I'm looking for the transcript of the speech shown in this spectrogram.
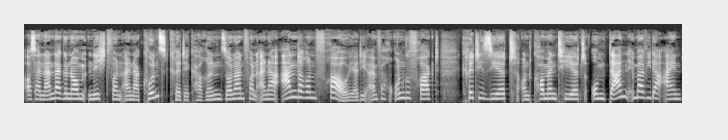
auseinandergenommen nicht von einer Kunstkritikerin, sondern von einer anderen Frau, ja, die einfach ungefragt kritisiert und kommentiert, um dann immer wieder ein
